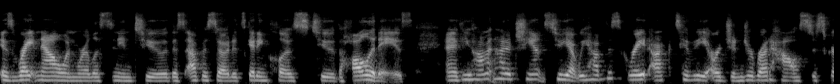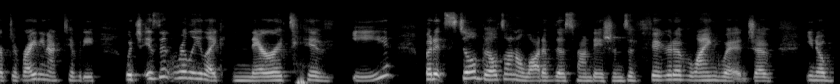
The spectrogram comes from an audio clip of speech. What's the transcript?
is right now when we're listening to this episode it's getting close to the holidays. And if you haven't had a chance to yet we have this great activity our gingerbread house descriptive writing activity which isn't really like narrative E, but it's still built on a lot of those foundations of figurative language, of, you know,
